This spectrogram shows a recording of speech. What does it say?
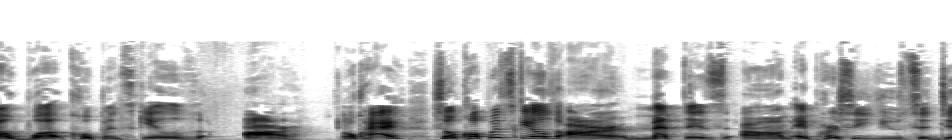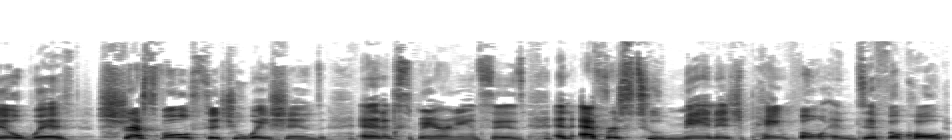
of what coping skills are. Okay, so coping skills are methods um, a person uses to deal with stressful situations and experiences and efforts to manage painful and difficult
